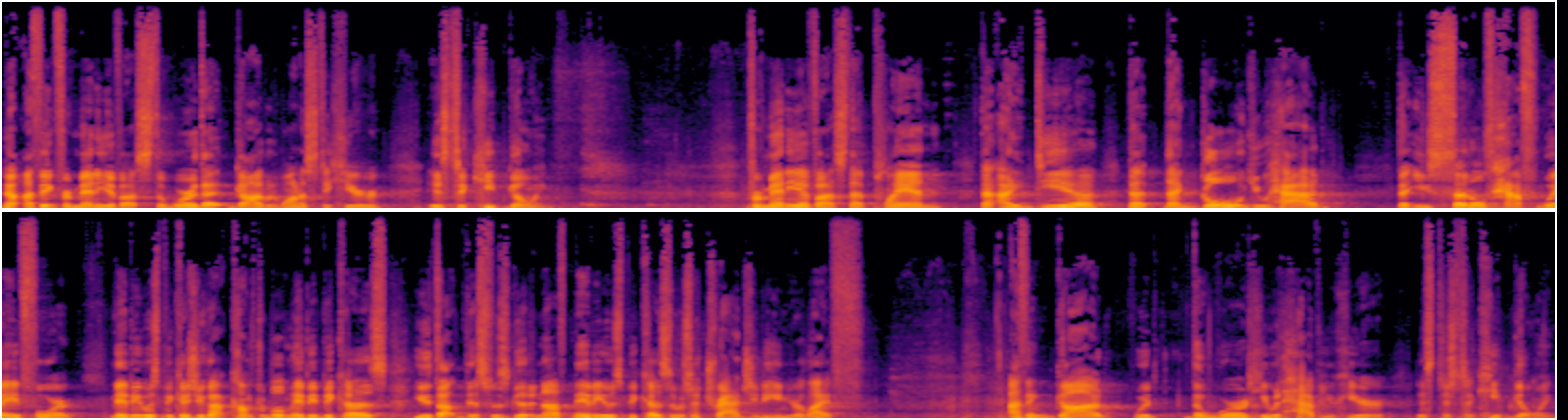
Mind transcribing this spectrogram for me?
Now, I think for many of us, the word that God would want us to hear is to keep going. For many of us, that plan, that idea, that, that goal you had, that you settled halfway for, maybe it was because you got comfortable, maybe because you thought this was good enough, maybe it was because there was a tragedy in your life. I think God would, the word He would have you hear is just to keep going.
